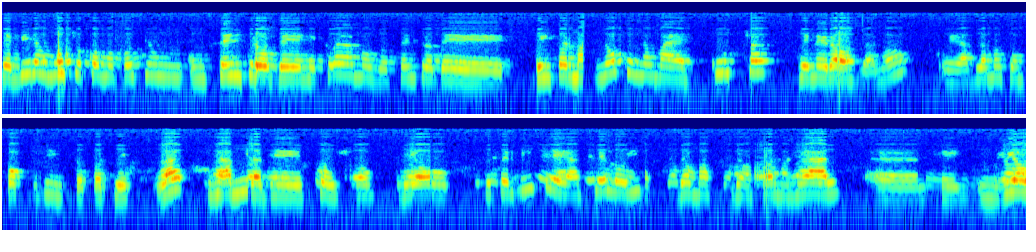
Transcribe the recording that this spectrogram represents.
serviron mucho como fuese un, un centro de reclamos o centro de, de información, no como una escucha generosa, ¿no? Eh, hablamos un poco de esto, porque la herramienta de social de, te permite hacerlo de una, de una forma real, eh, en, real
